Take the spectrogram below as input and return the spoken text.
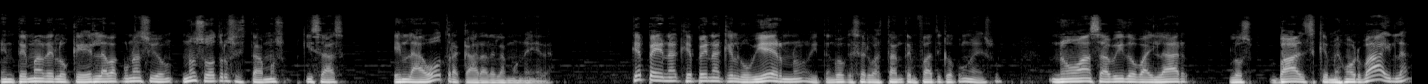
en tema de lo que es la vacunación, nosotros estamos quizás en la otra cara de la moneda. Qué pena, qué pena que el gobierno, y tengo que ser bastante enfático con eso, no ha sabido bailar los vals que mejor baila,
